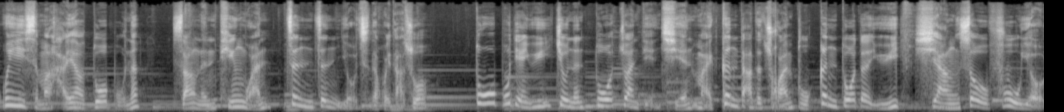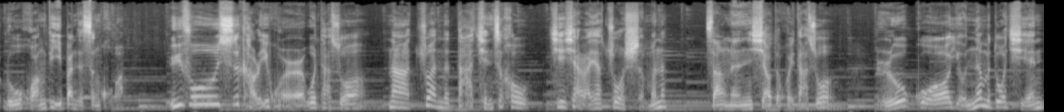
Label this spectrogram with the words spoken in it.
为什么还要多捕呢？”商人听完，振振有词地回答说。多捕点鱼就能多赚点钱，买更大的船，捕更多的鱼，享受富有如皇帝一般的生活。渔夫思考了一会儿，问他说：“那赚了大钱之后，接下来要做什么呢？”商人笑着回答说：“如果有那么多钱，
